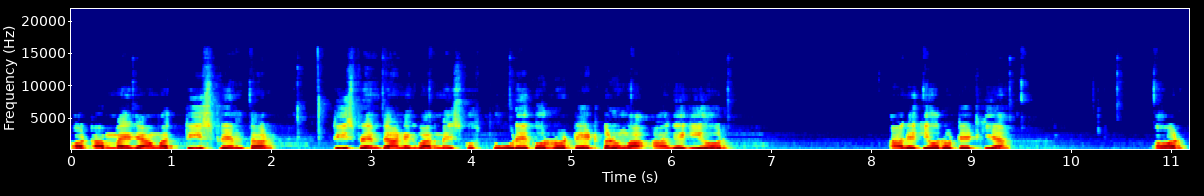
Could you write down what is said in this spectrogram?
और अब मैं जाऊँगा तीस फ्रेम पर। तीस फ्रेम पे आने के बाद मैं इसको पूरे को रोटेट करूँगा आगे की ओर। आगे की ओर रोटेट किया। और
